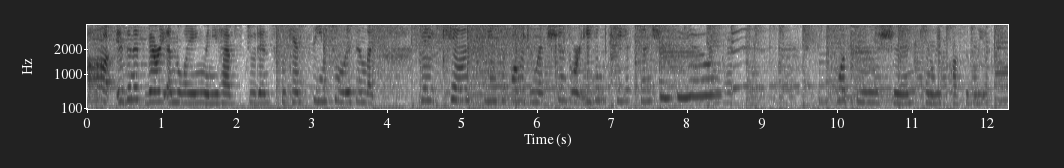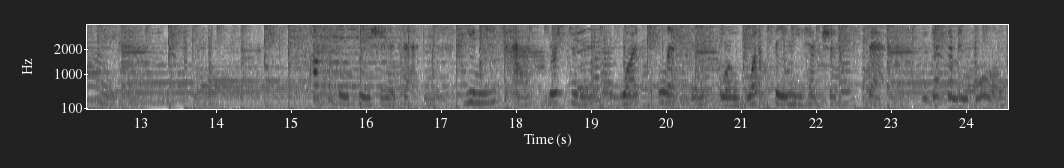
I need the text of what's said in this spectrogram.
Ah, isn't it very annoying when you have students who can't seem to listen, like they can't seem to follow directions or even pay attention to you? What solution can we possibly apply? Possible solution is that you need to ask your students what lesson or what thing you have just said. You get them involved.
